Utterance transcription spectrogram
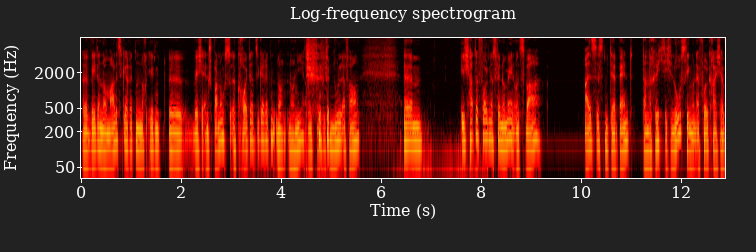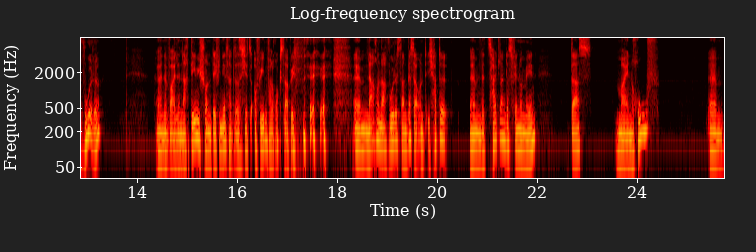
Äh, weder normale Zigaretten noch irgendwelche Entspannungskräuterzigaretten. Noch, noch nie, habe ich wirklich null Erfahrung. Ähm, ich hatte folgendes Phänomen und zwar, als es mit der Band dann richtig losging und erfolgreicher wurde, äh, eine Weile, nachdem ich schon definiert hatte, dass ich jetzt auf jeden Fall Rockstar bin, ähm, nach und nach wurde es dann besser. Und ich hatte ähm, eine Zeit lang das Phänomen, dass mein Ruf ähm,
